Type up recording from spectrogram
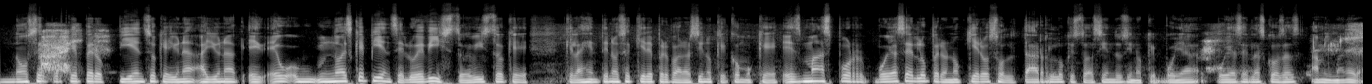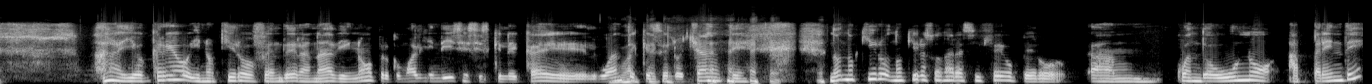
No sé por qué, pero pienso que hay una, hay una, eh, eh, no es que piense, lo he visto, he visto que, que, la gente no se quiere preparar, sino que como que es más por, voy a hacerlo, pero no quiero soltar lo que estoy haciendo, sino que voy a, voy a hacer las cosas a mi manera. yo creo y no quiero ofender a nadie, ¿no? Pero como alguien dice, si es que le cae el guante, que, se lo chante. no, no quiero, no quiero sonar así feo, pero cuando uno aprende,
